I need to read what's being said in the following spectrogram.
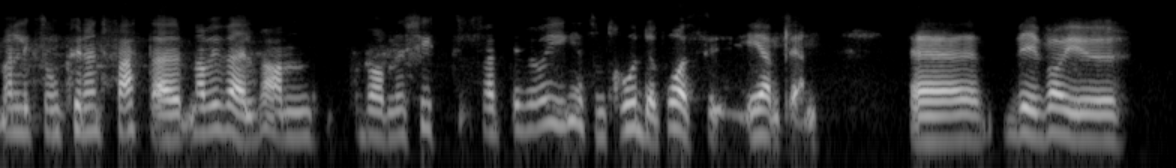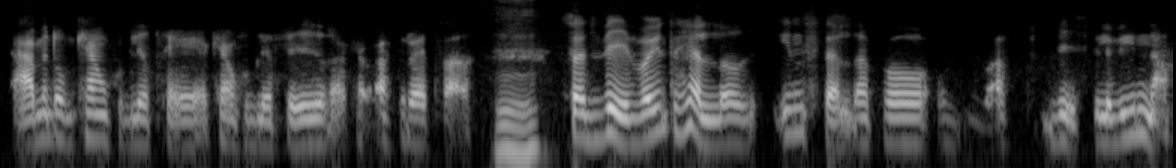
man liksom kunde inte fatta när vi väl vann. Så bara, men shit, för att det var ju ingen som trodde på oss egentligen. Uh, vi var ju ja men de kanske blir tre, kanske blir fyra, alltså du vet så mm. Så att vi var ju inte heller inställda på att vi skulle vinna.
